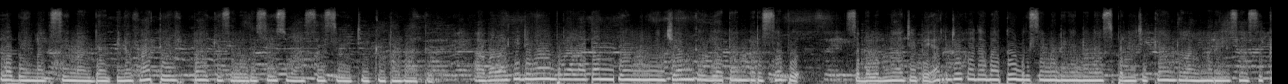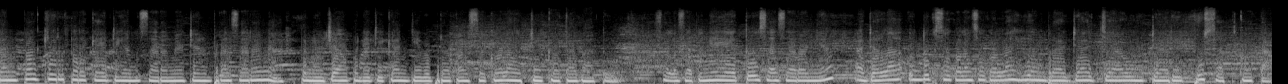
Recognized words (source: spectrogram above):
lebih maksimal dan inovatif bagi seluruh siswa-siswi di Kota Batu. Apalagi dengan peralatan yang menunjang kegiatan tersebut. Sebelumnya DPRD Kota Batu bersama dengan Dinas Pendidikan telah merealisasikan pokir terkait dengan sarana dan prasarana penunjang pendidikan di beberapa sekolah di Kota Batu. Salah satunya yaitu sasarannya adalah untuk sekolah-sekolah yang berada jauh dari pusat kota.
